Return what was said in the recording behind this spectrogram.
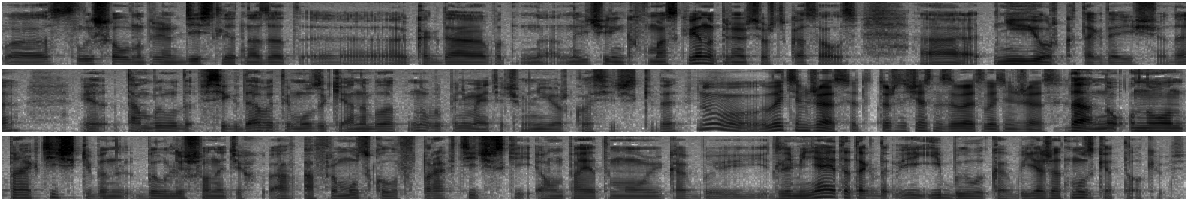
э слышал, например, 10 лет назад, э, когда вот на, на вечеринках в Москве, например, все, что касалось э, Нью-Йорка тогда еще, да, там было да, всегда в этой музыке, она была, ну, вы понимаете, о чем Нью-Йорк классический, да? Ну, Latin джаз, это то, что сейчас называют Latin джаз. Да, но, но он практически был, лишен этих а- афромускулов, практически, и он поэтому и как бы и для меня это тогда и, и было, как бы я же от музыки отталкиваюсь.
